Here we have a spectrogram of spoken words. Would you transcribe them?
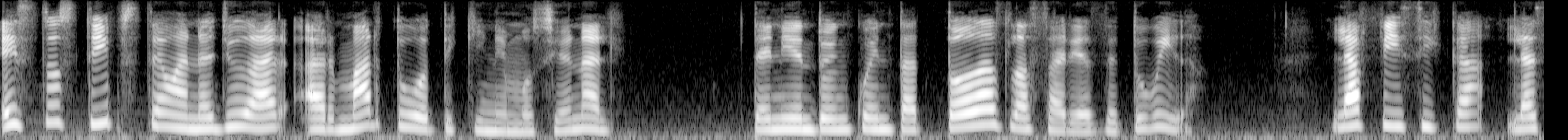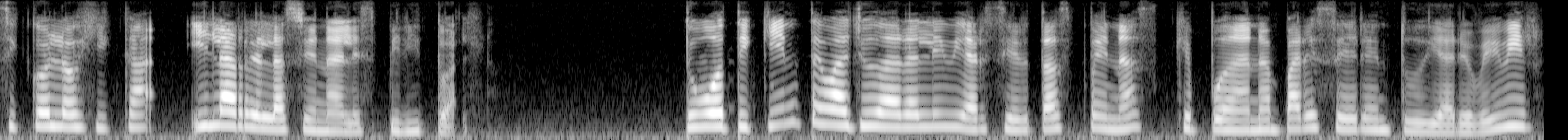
Estos tips te van a ayudar a armar tu botiquín emocional, teniendo en cuenta todas las áreas de tu vida, la física, la psicológica y la relacional espiritual. Tu botiquín te va a ayudar a aliviar ciertas penas que puedan aparecer en tu diario vivir,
